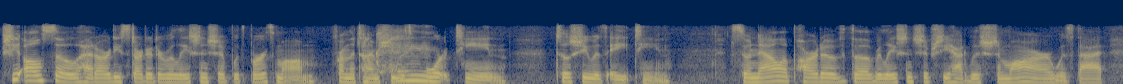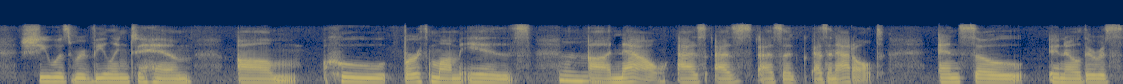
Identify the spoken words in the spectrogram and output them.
She also had already started a relationship with birth mom from the time okay. she was 14 till she was 18. So now a part of the relationship she had with Shamar was that she was revealing to him um, who birth mom is mm. uh, now as as as a as an adult, and so you know, there was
